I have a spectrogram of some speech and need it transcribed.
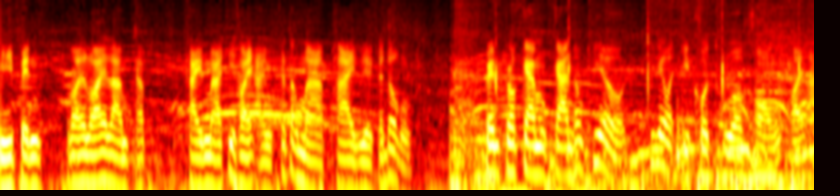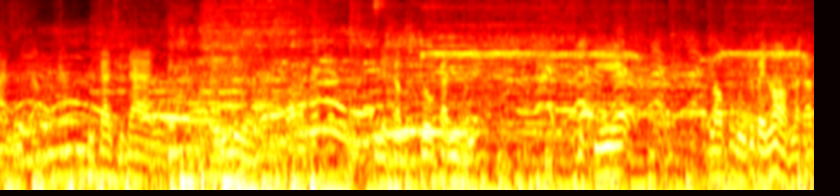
มีเป็นร้อยร้อยลำครับ ใครมาที่ฮอยอันก็ต้องมาพายเรือกระด้งเป็นโปรแกรมการท่องเที่ยวที่เรียกว่าอีโคทัวร์ของฮอยอันนะครับมีการแสดงเรือนี่นะครับโชว์กันหมุนเมื่อกี้เราก็หมุนก็ไปรอบแล้วครับ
